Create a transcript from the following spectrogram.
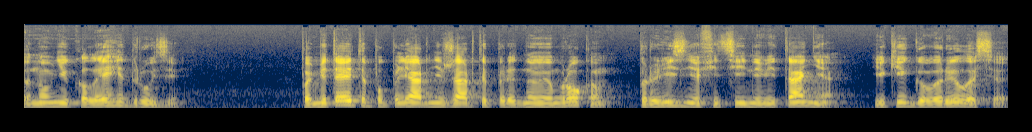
Шановні колеги, друзі, пам'ятаєте популярні жарти перед Новим роком про різні офіційні вітання, в яких говорилося,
